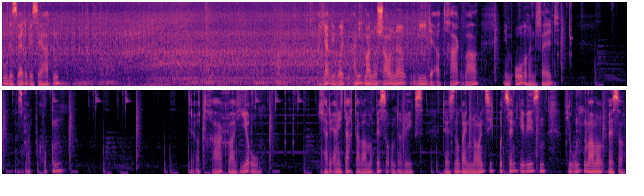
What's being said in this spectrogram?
gutes Wetter bisher hatten. Ach ja, wir wollten eigentlich mal nur schauen, ne, wie der Ertrag war im oberen Feld. Lass mal gucken. Der Ertrag war hier. Oh. Ich hatte eigentlich gedacht, da waren wir besser unterwegs. Der ist nur bei 90% gewesen. Hier unten waren wir besser.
